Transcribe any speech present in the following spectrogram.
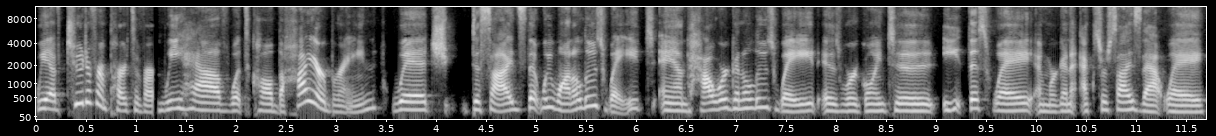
We have two different parts of our we have what's called the higher brain, which decides that we want to lose weight and how we're going to lose weight is we're going to eat this way and we're going to exercise that way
